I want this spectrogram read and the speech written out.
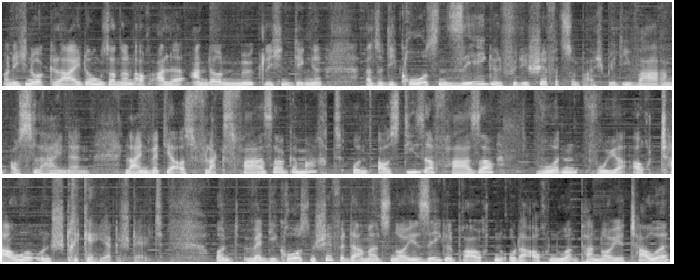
Und nicht nur Kleidung, sondern auch alle anderen möglichen Dinge. Also die großen Segel für die Schiffe zum Beispiel, die waren aus Leinen. Lein wird ja aus Flachsfaser gemacht und aus dieser Faser wurden früher auch Taue und Stricke hergestellt. Und wenn die großen Schiffe damals neue Segel brauchten oder auch nur ein paar neue Taue,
